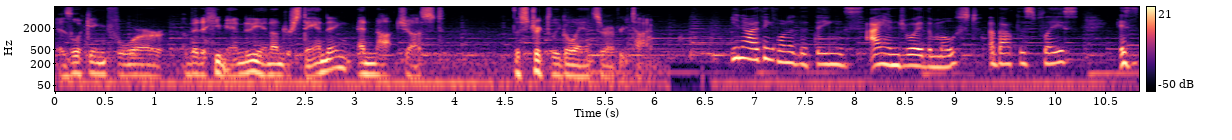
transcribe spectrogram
is looking for a bit of humanity and understanding and not just the strict legal answer every time. You know, I think one of the things I enjoy the most about this place is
